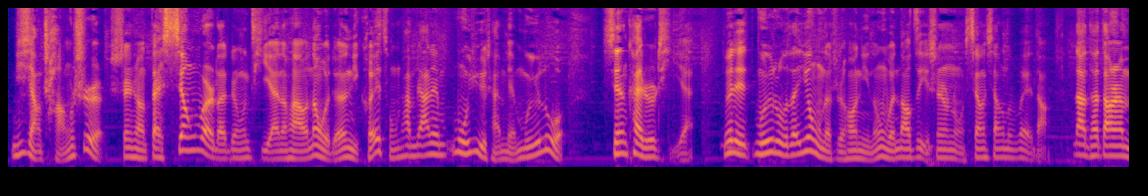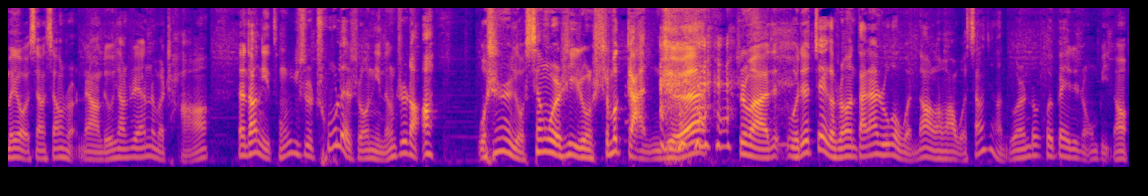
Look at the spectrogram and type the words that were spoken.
你想尝试身上带香味儿的这种体验的话，那我觉得你可以从他们家这沐浴产品沐浴露先开始体验，因为这沐浴露在用的时候，你能闻到自己身上那种香香的味道。那它当然没有像香水那样留香时间那么长，但当你从浴室出来的时候，你能知道啊。我身上有香味是一种什么感觉，是吧？我觉得这个时候大家如果闻到的话，我相信很多人都会被这种比较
